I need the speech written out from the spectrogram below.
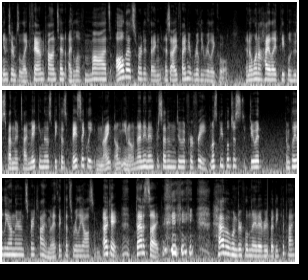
in terms of like fan content. I love mods, all that sort of thing, as I find it really, really cool. And I want to highlight people who spend their time making those because basically, nine, um, you know, 99% of them do it for free. Most people just do it completely on their own spare time, and I think that's really awesome. Okay, that aside, have a wonderful night, everybody. Goodbye.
